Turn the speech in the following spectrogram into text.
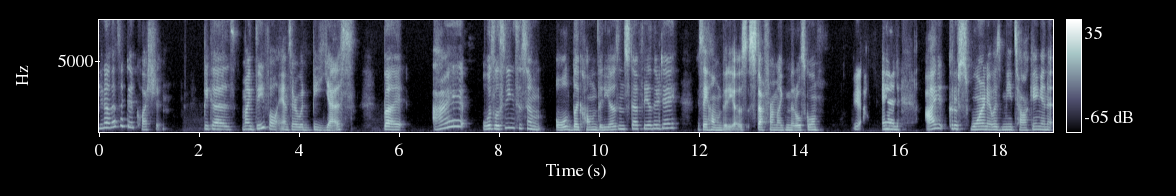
You know, that's a good question because my default answer would be yes, but I was listening to some old like home videos and stuff the other day. I say home videos, stuff from like middle school. Yeah. And I could have sworn it was me talking in a,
